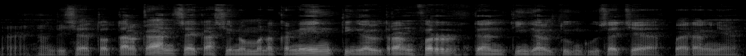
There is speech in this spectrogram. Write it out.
Nah, nanti saya totalkan, saya kasih nomor rekening, tinggal transfer dan tinggal tunggu saja barangnya.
